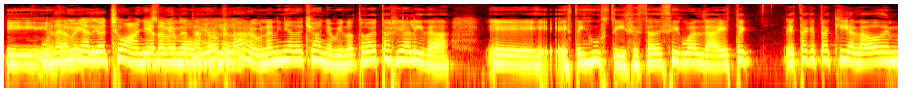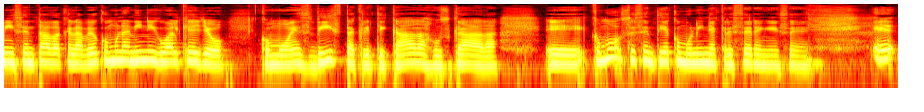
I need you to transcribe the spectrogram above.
y, una niña de ocho años. también movió, claro, una niña de ocho años viendo toda esta realidad, eh, esta injusticia, esta desigualdad, este esta que está aquí al lado de mí sentada, que la veo como una niña igual que yo, como es vista, criticada, juzgada, eh, ¿cómo se sentía como niña crecer en ese? Eh,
